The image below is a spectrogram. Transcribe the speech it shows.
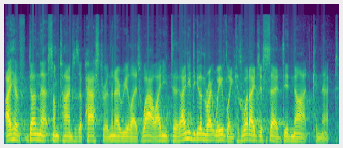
I have done that sometimes as a pastor, and then I realize, wow, I need to, I need to get on the right wavelength because what I just said did not connect.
